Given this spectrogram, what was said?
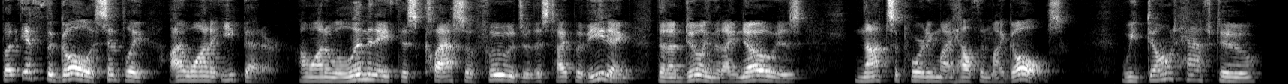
But if the goal is simply, I want to eat better, I want to eliminate this class of foods or this type of eating that I'm doing that I know is not supporting my health and my goals, we don't have to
